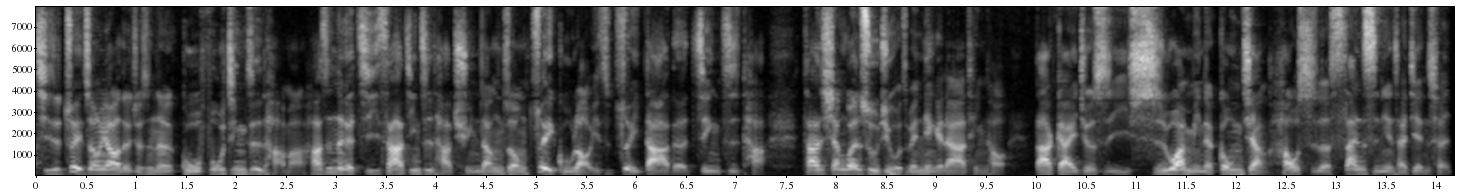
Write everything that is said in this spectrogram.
其实最重要的就是那个果夫金字塔嘛，它是那个吉萨金字塔群当中最古老也是最大的金字塔。它的相关数据我这边念给大家听哈，大概就是以十万名的工匠耗时了三十年才建成。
